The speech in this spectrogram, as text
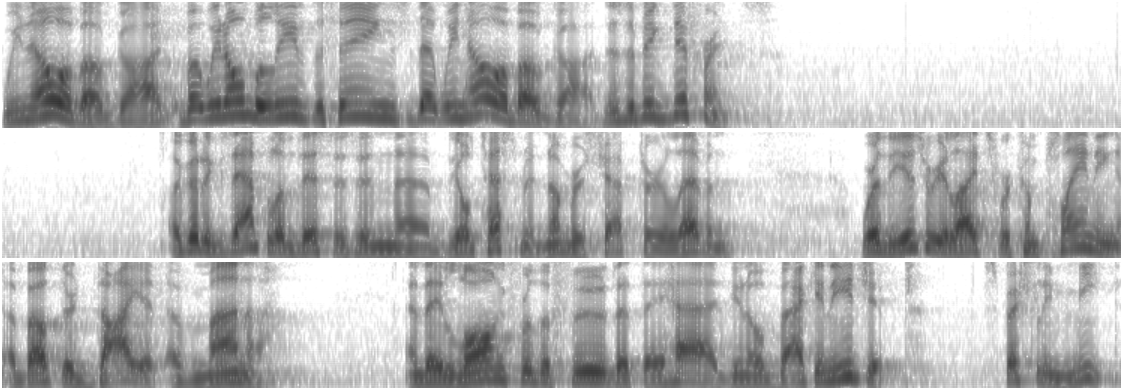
We know about God, but we don't believe the things that we know about God. There's a big difference. A good example of this is in uh, the Old Testament, Numbers chapter 11, where the Israelites were complaining about their diet of manna and they longed for the food that they had you know, back in Egypt, especially meat.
